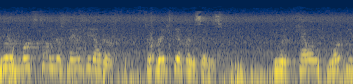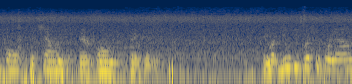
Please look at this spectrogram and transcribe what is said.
You would have worked to understand the other, to bridge differences. You would have challenged more people to challenge their own thinking. And what you'll be pushing for now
